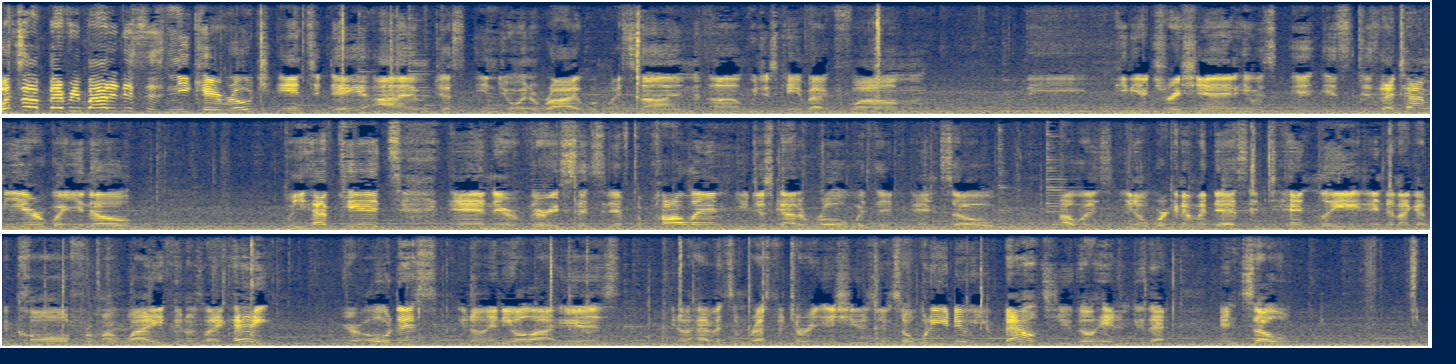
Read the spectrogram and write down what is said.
What's up, everybody? This is Nikkei Roach, and today I'm just enjoying a ride with my son. Uh, we just came back from the pediatrician. He was. It, it's, it's that time of year where you know when you have kids and they're very sensitive to pollen, you just gotta roll with it. And so I was, you know, working at my desk intently, and then I got the call from my wife, and it was like, "Hey, your oldest, you know, Eniola is." Know, having some respiratory issues. And so, what do you do? You bounce. You go ahead and do that. And so,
